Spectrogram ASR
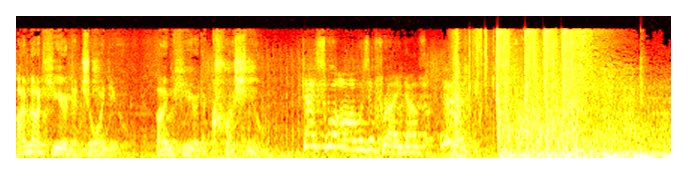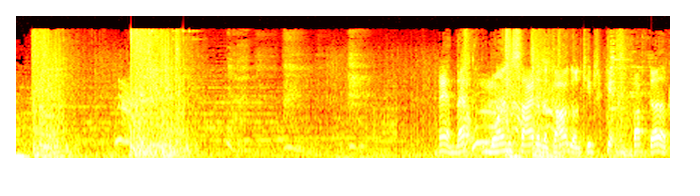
I'm not here to join you. I'm here to crush you. That's what I was afraid of. Man, that one side of the goggle keeps getting fucked up.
